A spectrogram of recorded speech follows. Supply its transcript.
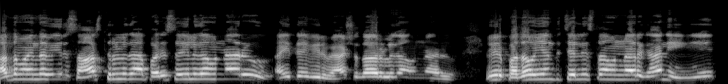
అర్థమైందా? వీరు శాస్త్రులుగా పరిసయులుగా ఉన్నారు. అయితే వీరు వేషధారులుగా ఉన్నారు. వీరు పదవ ఎంత చెల్లిస్తా ఉన్నారు కానీ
